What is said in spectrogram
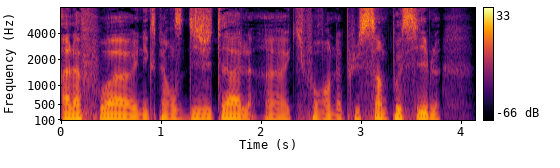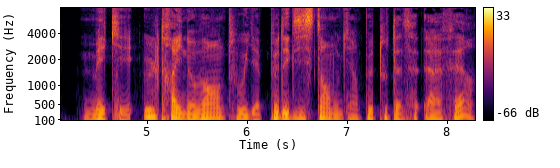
à la fois une expérience digitale euh, qu'il faut rendre la plus simple possible, mais qui est ultra innovante, où il y a peu d'existants, donc il y a un peu tout à, faire.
